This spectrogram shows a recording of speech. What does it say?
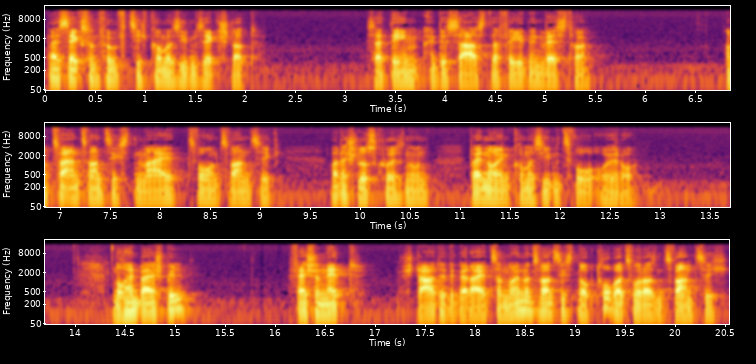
bei 56,76 statt. Seitdem ein Desaster für jeden Investor. Am 22. Mai 2022 war der Schlusskurs nun bei 9,72 Euro. Noch ein Beispiel. Fashionet startete bereits am 29. Oktober 2020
